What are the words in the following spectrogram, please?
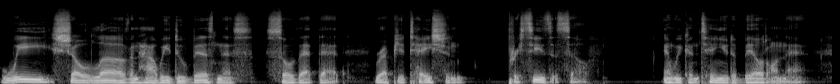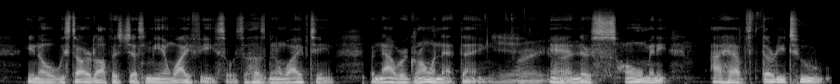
We show love in how we do business so that that reputation precedes itself and we continue to build on that. You know, we started off as just me and wifey, so it's a husband and wife team, but now we're growing that thing. Yeah. Right. And there's so many. I have 32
